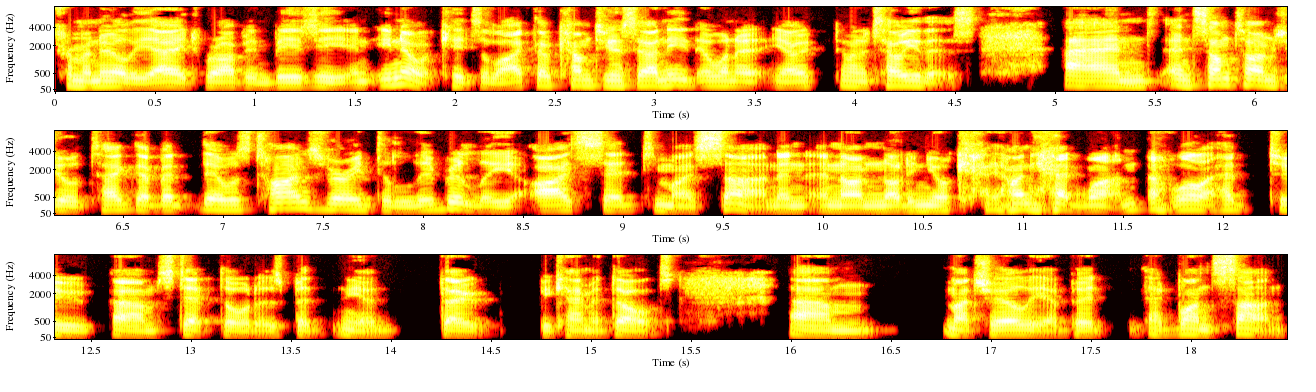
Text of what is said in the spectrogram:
from an early age where I've been busy, and you know what kids are like. They'll come to you and say, "I need, I want to, you know, I want to tell you this," and and sometimes you'll take that. But there was times very deliberately I said to my son, and and I'm not in your case. I only had one. Well, I had two um, stepdaughters, but you know they became adults um, much earlier. But I had one son,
